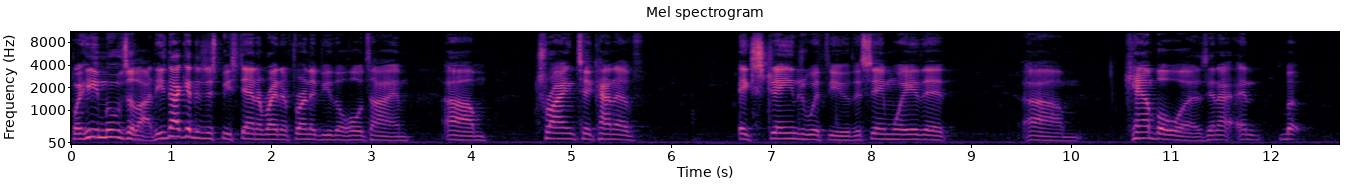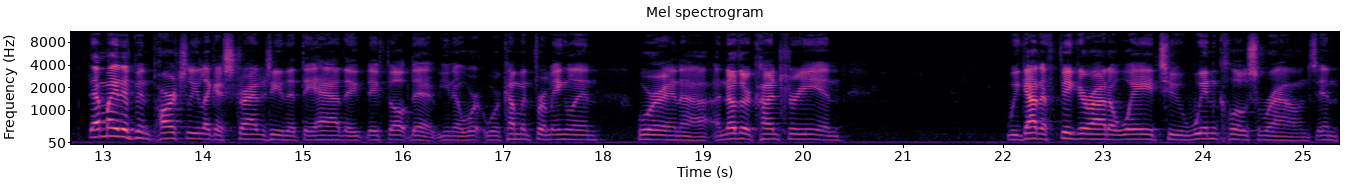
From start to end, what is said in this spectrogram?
but he moves a lot. He's not going to just be standing right in front of you the whole time, um, trying to kind of exchange with you the same way that um, Campbell was, and I and but that might have been partially like a strategy that they had. They they felt that you know we're we're coming from England, we're in a, another country, and we got to figure out a way to win close rounds. And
